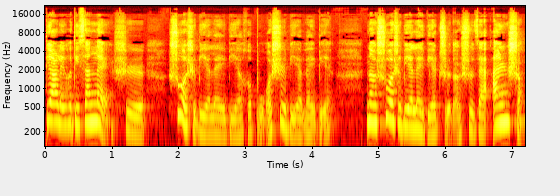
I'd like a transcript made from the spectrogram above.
第二类和第三类是硕士毕业类别和博士毕业类别。那硕士毕业类别指的是在安省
